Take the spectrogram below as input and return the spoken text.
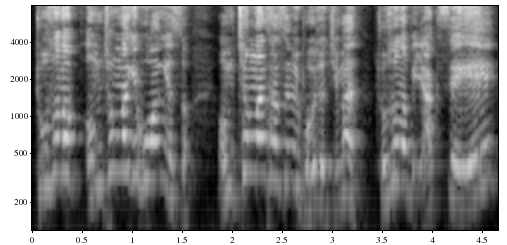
조선업 엄청나게 호황이었어. 엄청난 상승을 보여줬지만 조선업의 약세에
